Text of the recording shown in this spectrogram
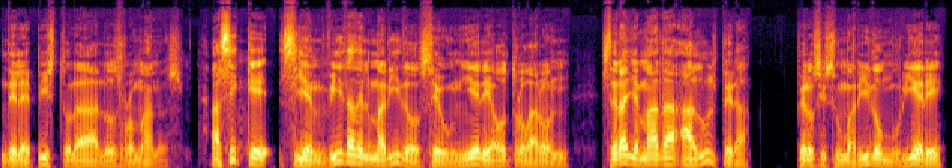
de la epístola a los romanos. Así que si en vida del marido se uniere a otro varón, será llamada adúltera, pero si su marido muriere,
